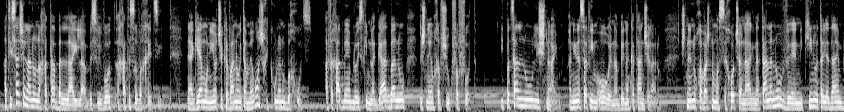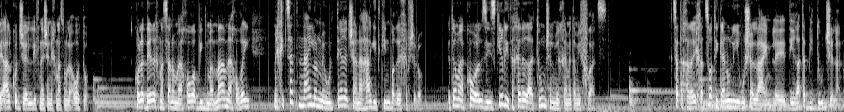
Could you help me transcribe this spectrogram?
הטיסה שלנו נחתה בלילה, בסביבות 11 וחצי. נהגי המוניות שקבענו איתם מראש חיכו לנו בחוץ. אף אחד מהם לא הסכים לגעת בנו, ושניהם חבשו כפפות. התפצלנו לשניים. אני נסעתי עם אורן, הבן הקטן שלנו. שנינו חבשנו מסכות שהנהג נתן לנו, וניקינו את הידיים באלכוג'ל לפני שנכנסנו לאוטו. כל הדרך נסענו מאחורה בדממה, מאחורי מחיצת ניילון מאולתרת שהנהג התקין ברכב שלו. יותר מהכל, זה הזכיר לי את החדר האטום של מלחמת המפרץ. קצת אחרי חצות הגענו לירושלים, לדירת הבידוד שלנו.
